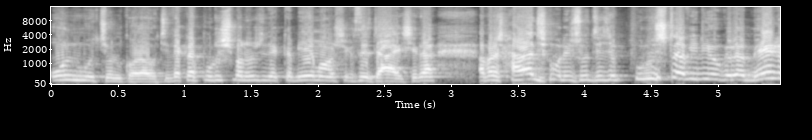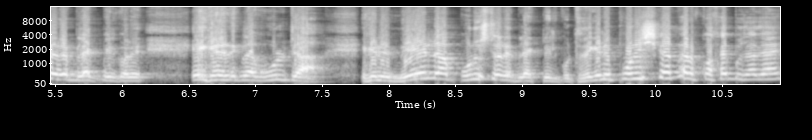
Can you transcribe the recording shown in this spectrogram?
উন্মোচন করা উচিত। একটা পুরুষ মানুষ যদি একটা মেয়ে মানুষের কাছে যায়, সেটা আমরা সারা জীবনে শুনছি যে পুরুষরা ভিডিও করে মেয়েটারে ব্ল্যাকমেল করে। এখানে দেখলাম উল্টা, এখানে মেয়েরা পুরুষটারে ব্ল্যাকমেল করতেছে। এখানে পরিষ্কার তার কথায় বোঝা যায়।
